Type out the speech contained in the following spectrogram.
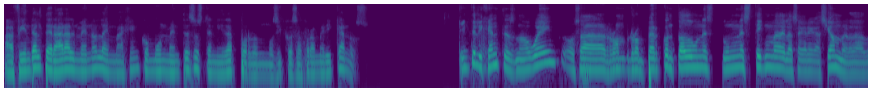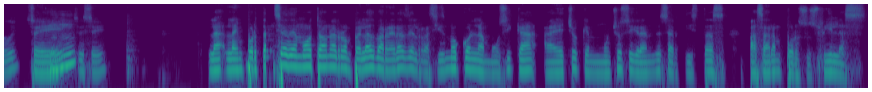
a fin de alterar al menos la imagen comúnmente sostenida por los músicos afroamericanos. Qué inteligentes, ¿no, güey? O sea, romper con todo un, un estigma de la segregación, ¿verdad, güey? Sí, sí, sí. La, importancia de Motown al romper las barreras del racismo con la música ha hecho que muchos y grandes artistas pasaran por sus filas.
